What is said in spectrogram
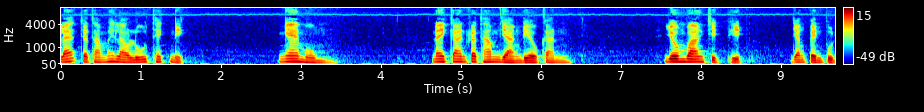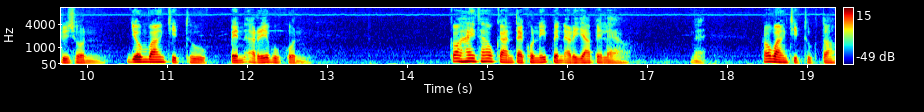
และจะทำให้เรารู้เทคนิค แง่มุม ในการกระทำอย่างเดียวกัน โยมวางจิตผิดยังเป็นปุถุชน โยมวางจิตถูกเป็นอริยบุคคล ก็ให้เท่ากันแต่คนนี้เป็นอริยะไปแล้วนะเพราะวางจิตถูกต้อง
